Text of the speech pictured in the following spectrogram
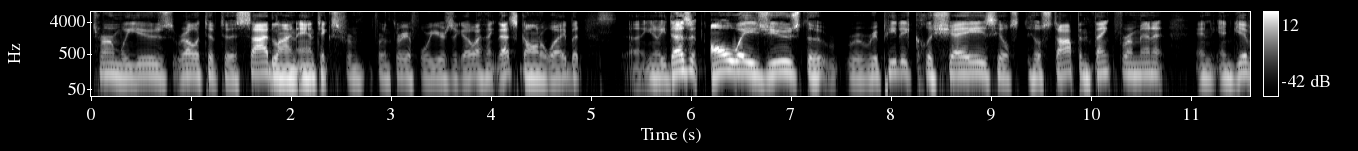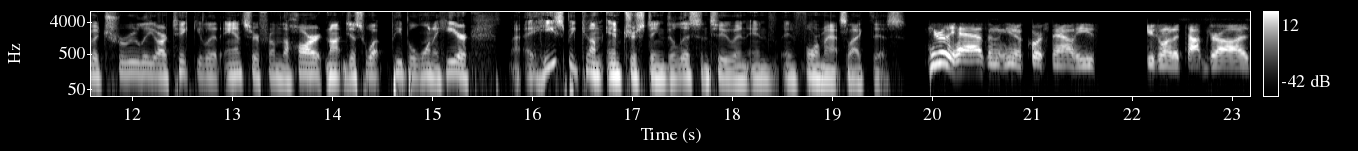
term we use relative to his sideline antics from, from three or four years ago. I think that's gone away, but uh, you know he doesn't always use the r- repeated cliches. He'll he'll stop and think for a minute and, and give a truly articulate answer from the heart, not just what people want to hear. Uh, he's become interesting to listen to in, in in formats like this. He really has, and you know, of course, now he's he's one of the top draws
